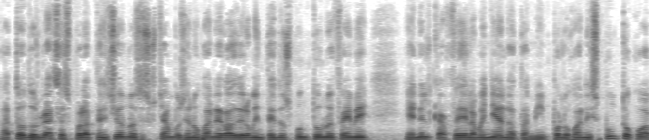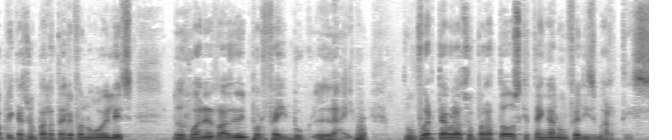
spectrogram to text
A todos, gracias por la atención. Nos escuchamos en Juanes Radio 92.1 FM en el Café de la Mañana, también por losjuanes.com, aplicación para teléfonos móviles, Los Juanes Radio y por Facebook Live. Un fuerte abrazo para todos, que tengan un feliz martes.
